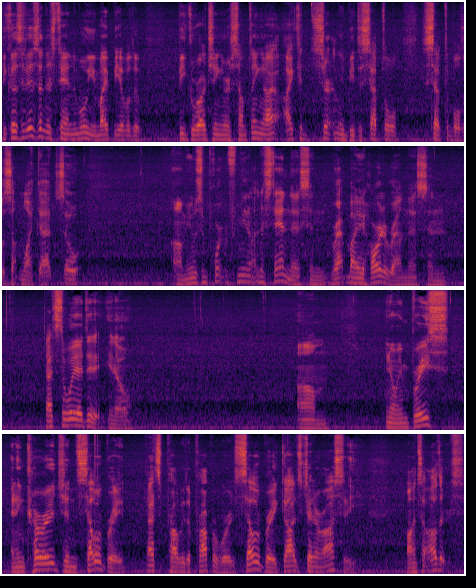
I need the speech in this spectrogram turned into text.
because it is understandable, you might be able to be grudging or something. I, I could certainly be deceptible, susceptible to something like that. So um, it was important for me to understand this and wrap my heart around this. And that's the way I did it, you know. Um, you know, embrace and encourage and celebrate that's probably the proper word, celebrate God's generosity onto others.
